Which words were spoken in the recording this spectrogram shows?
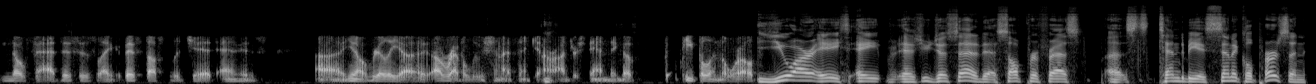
no fad. This is like this stuff's legit and is, uh, you know, really a, a revolution. I think in our understanding of people in the world. You are a, a as you just said, a self-professed uh, tend to be a cynical person,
